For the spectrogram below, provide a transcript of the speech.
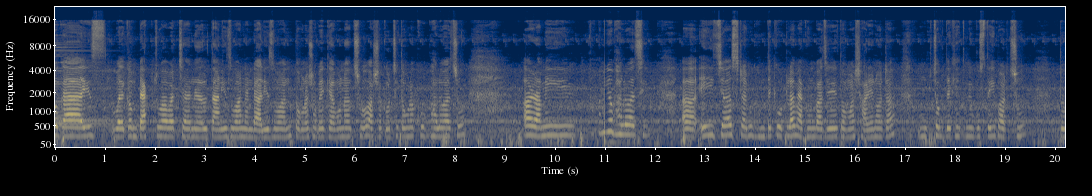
Hello guys welcome back to our channel Tanij one and Aliz one তোমরা সবাই কেমন আছো? আশা করছি তোমরা খুব ভালো আছো। আর আমি, আমিও ভালো আছি। এই জাস্ট আমি ঘুম থেকে উঠলাম। এখন বাজে তোমার সাড়ে নটা। মুখ চোখ দেখে তুমি বুঝতেই পারছ। তো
